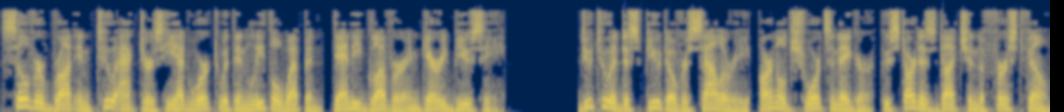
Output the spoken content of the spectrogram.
Silver brought in two actors he had worked with in Lethal Weapon, Danny Glover and Gary Busey. Due to a dispute over salary, Arnold Schwarzenegger, who starred as Dutch in the first film,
